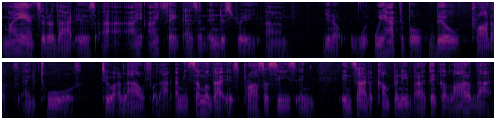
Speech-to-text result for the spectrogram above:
My answer to that is I, I think as an industry, um, you know, we have to bu- build products and tools to allow for that. I mean, some of that is processes in, inside a company, but I think a lot of that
